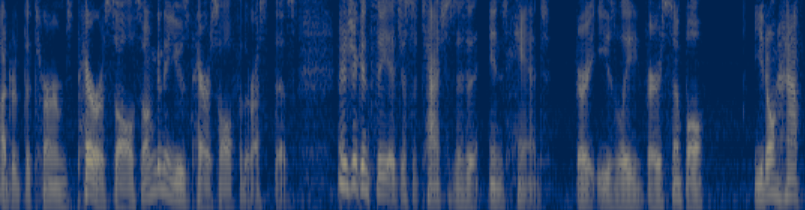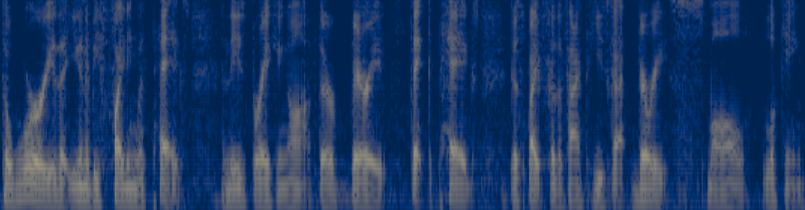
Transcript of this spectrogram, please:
uttered the terms parasol, so I'm going to use parasol for the rest of this. And as you can see, it just attaches it in his hand. Very easily, very simple. You don't have to worry that you're going to be fighting with pegs and these breaking off. They're very thick pegs, despite for the fact that he's got very small looking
